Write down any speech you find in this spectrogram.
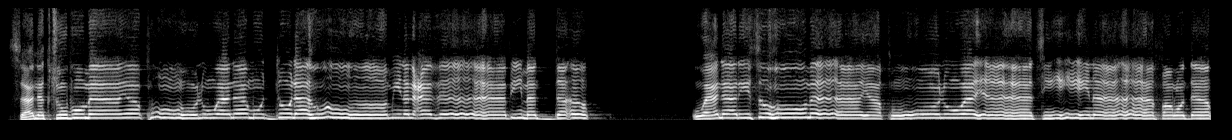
سنكتب ما يقول ونمد له من العذاب مدا. ونرثه ما يقول وياتينا فردا.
